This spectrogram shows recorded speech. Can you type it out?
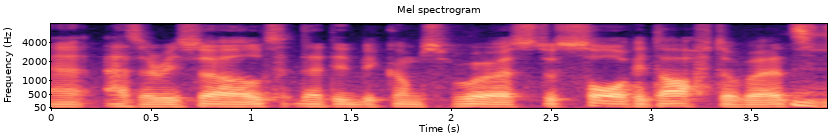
uh, as a result, that it becomes worse to solve it afterwards,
